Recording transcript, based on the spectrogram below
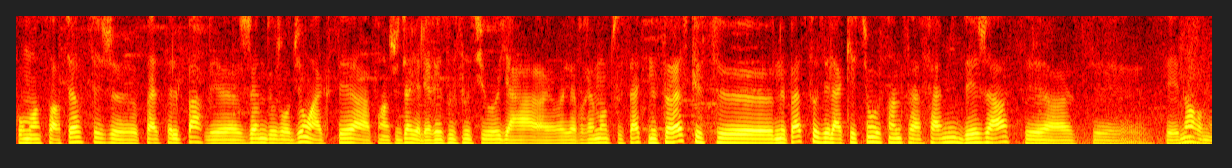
pour m'en sortir si je passais le pas. Les jeunes d'aujourd'hui ont accès à, enfin je veux dire il y a les réseaux sociaux, il y a, y a vraiment tout ça. Ne serait-ce que ce, ne pas se poser la question au sein de sa famille déjà c'est euh, c'est énorme,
